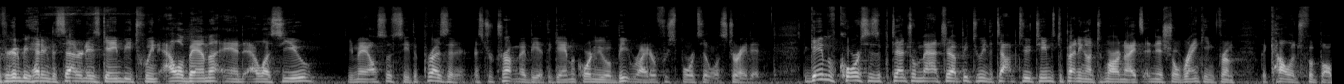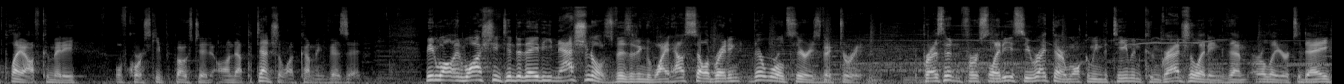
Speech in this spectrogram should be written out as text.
If you're going to be heading to Saturday's game between Alabama and LSU, you may also see the president. Mr. Trump may be at the game, according to a beat writer for Sports Illustrated. The game, of course, is a potential matchup between the top two teams, depending on tomorrow night's initial ranking from the College Football Playoff Committee. We'll, of course, keep you posted on that potential upcoming visit. Meanwhile, in Washington today, the Nationals visiting the White House celebrating their World Series victory. The president and first lady you see right there welcoming the team and congratulating them earlier today.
